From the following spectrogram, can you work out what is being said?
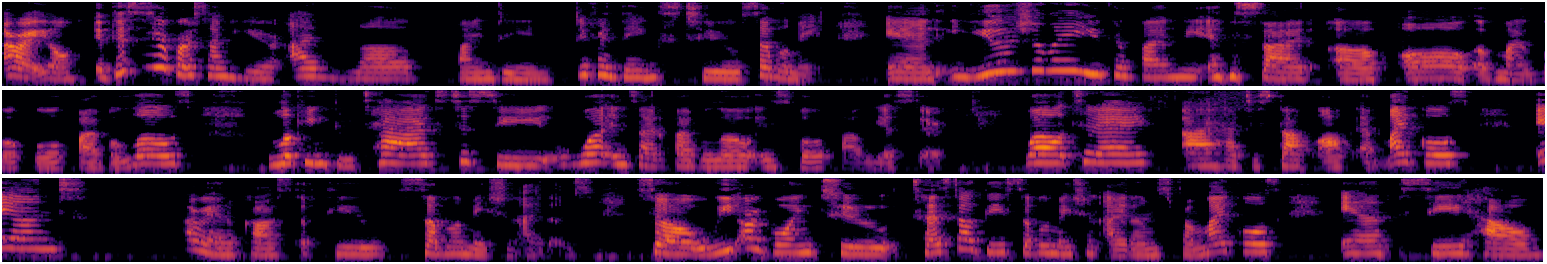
All right, y'all, if this is your first time here, I love finding different things to sublimate. And usually you can find me inside of all of my local Five Belows, looking through tags to see what inside of Five Below is full of polyester. Well, today I had to stop off at Michael's and I ran across a few sublimation items. So we are going to test out these sublimation items from Michael's and see how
